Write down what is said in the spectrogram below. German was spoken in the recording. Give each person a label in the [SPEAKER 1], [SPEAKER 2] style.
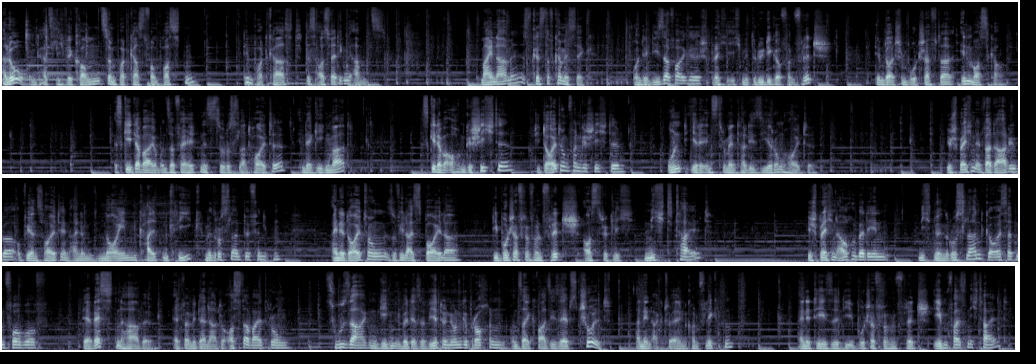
[SPEAKER 1] Hallo und herzlich willkommen zum Podcast vom Posten, dem Podcast des Auswärtigen Amts. Mein Name ist Christoph Kamissek und in dieser Folge spreche ich mit Rüdiger von Fritsch, dem deutschen Botschafter in Moskau. Es geht dabei um unser Verhältnis zu Russland heute, in der Gegenwart. Es geht aber auch um Geschichte, die Deutung von Geschichte und ihre Instrumentalisierung heute. Wir sprechen etwa darüber, ob wir uns heute in einem neuen Kalten Krieg mit Russland befinden. Eine Deutung, so viel als Spoiler, die Botschafter von Fritsch ausdrücklich nicht teilt. Wir sprechen auch über den nicht nur in Russland geäußerten Vorwurf, der Westen habe, etwa mit der NATO-Osterweiterung, Zusagen gegenüber der Sowjetunion gebrochen und sei quasi selbst schuld an den aktuellen Konflikten. Eine These, die Botschafter von Fritsch ebenfalls nicht teilt.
